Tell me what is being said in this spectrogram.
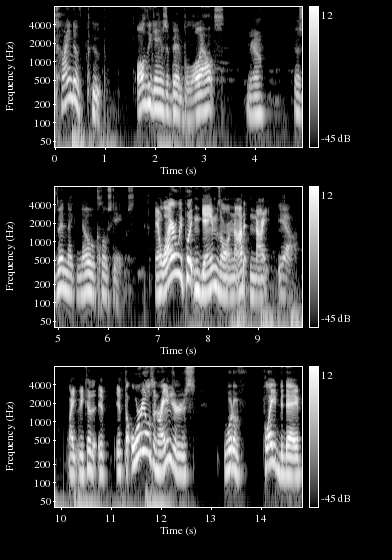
kind of poop. All the games have been blowouts. Yeah. There's been like no close games. And why are we putting games on not at night? Yeah. Like because if if the Orioles and Rangers would have played today,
